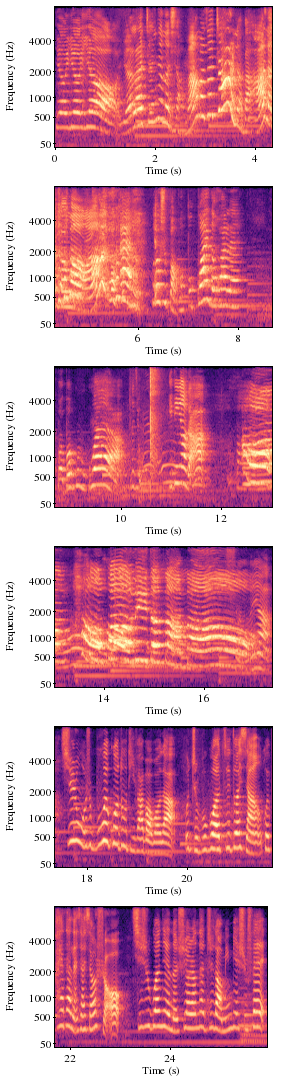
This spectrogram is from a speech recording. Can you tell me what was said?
哟哟哟，原来真正的小妈妈在这儿呢吧？啊，南柯梦啊！哎，要是宝宝不乖的话嘞？宝宝不乖啊，那就一定要打。啊，好暴力的妈妈哦！什么呀？其实我是不会过度体罚宝宝的，我只不过最多想会拍他两下小手。其实关键的是要让他知道明辨是非。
